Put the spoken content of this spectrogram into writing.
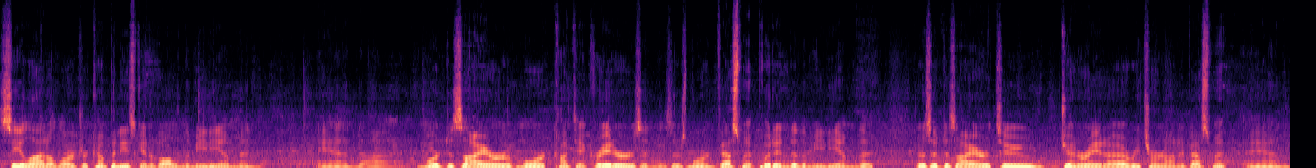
see a lot of larger companies get involved in the medium and and uh, more desire of more content creators. And as there's more investment put into the medium that there's a desire to generate a return on investment. And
